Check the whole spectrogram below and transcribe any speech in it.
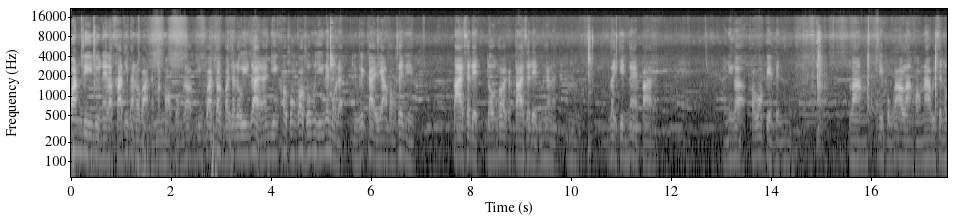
มันดีอยู่ในราคาที่พันกว่าบาทนะมันเหมาะสมแล้ว ยิงปลาช่อนปลาชะโดยิงได้นะ ยิงเข้าฟงเข้าซุ้มมันยิงได้หมดแหละอยู่ใกล้ๆยางสองเส้นนี่ตายเสด็จโดนเข้าไปก็ตายเสด็จเหมือนกันแหละได้กินแน่ปลา อันนี้ก็เขาว่าเปลี่ยนเป็นรางนี่ผมก็เอารางของนาวิษณุ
